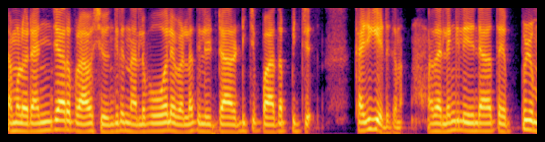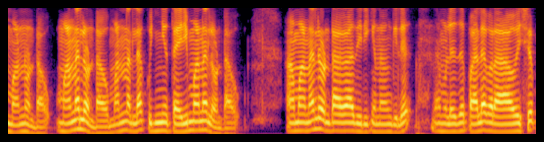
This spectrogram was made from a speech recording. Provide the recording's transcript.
നമ്മൾ ഒരു അഞ്ചാറ് പ്രാവശ്യമെങ്കിലും നല്ലപോലെ വെള്ളത്തിലിട്ട് അടിച്ച് പതപ്പിച്ച് കഴുകിയെടുക്കണം. അതല്ലെങ്കിൽ ഇതിന്റെ അകത്ത് എപ്പോഴും മണ്ണുണ്ടാവും. മണലുണ്ടാവും. മണ്ണല്ല കുഞ്ഞ് തരിമണലുണ്ടാവും. ആ മണലുണ്ടാകാതിരിക്കണമെങ്കിൽ നമ്മളിത് പല പ്രാവശ്യം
